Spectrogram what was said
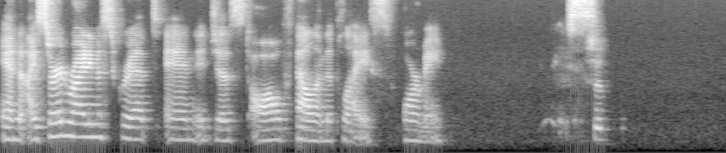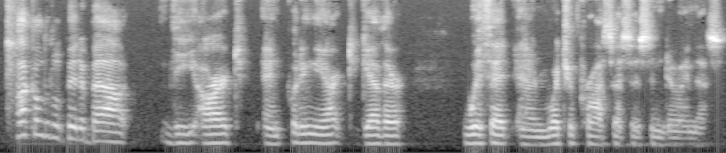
And I started writing a script and it just all fell into place for me. So, talk a little bit about the art and putting the art together with it and what your process is in doing this.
